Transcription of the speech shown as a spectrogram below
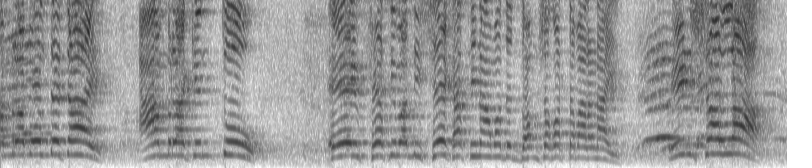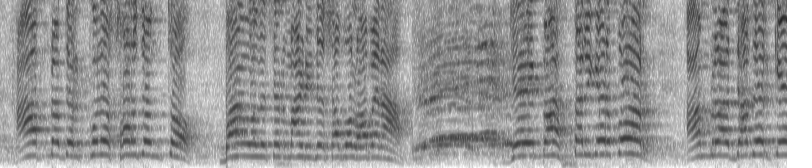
আমরা বলতে চাই, আমরা কিন্তু এই ফ্যাসিবাদী শেখ হাসিনা আমাদের ধ্বংস করতে পারে নাই। ইনশাল্লাহ আপনাদের কোনো ষড়যন্ত্র বাংলাদেশের মাটিতে সফল হবে না। যে পাঁচ তারিখের পর আমরা যাদেরকে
